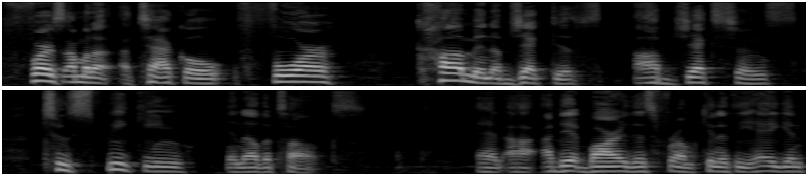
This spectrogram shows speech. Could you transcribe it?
first, I'm going to tackle four common objectives, objections to speaking in other tongues. And I, I did borrow this from Kenneth E. Hagin,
